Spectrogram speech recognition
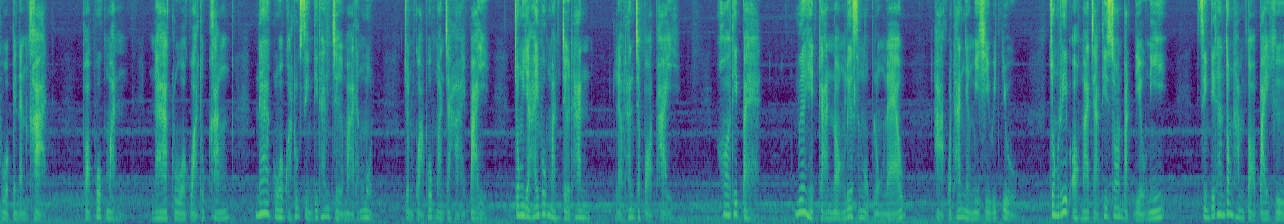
ตัวเป็นอันขาด เพราะพวกมันน่ากลัวกว่าทุกครั้ง น่ากลัวกว่าทุกสิ่งที่ท่านเจอมาทั้งหมด จนกว่าพวกมันจะหายไป จงอย่าให้พวกมันเจอท่าน แล้วท่านจะปลอดภัย ข้อที่ 8 เมื่อเหตุการณ์นองเลือดสงบลงแล้ว หากว่าท่านยังมีชีวิตอยู่ จงรีบออกมาจากที่ซ่อนบัตรเดี๋ยวนี้ สิ่งที่ท่านต้องทำต่อไปคือ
